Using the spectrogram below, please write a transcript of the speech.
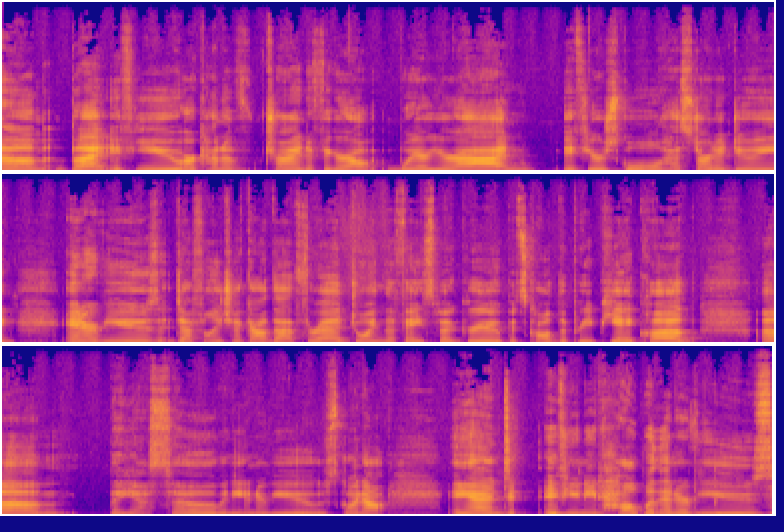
Um, but if you are kind of trying to figure out where you're at and if your school has started doing interviews, definitely check out that thread. Join the Facebook group. It's called the Pre PA Club. Um, but yeah, so many interviews going out. And if you need help with interviews,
